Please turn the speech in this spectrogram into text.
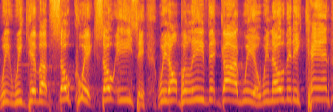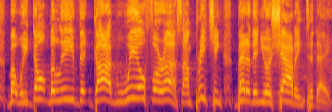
We, we give up so quick, so easy. We don't believe that God will. We know that He can, but we don't believe believe that God will for us. I'm preaching better than you're shouting today.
